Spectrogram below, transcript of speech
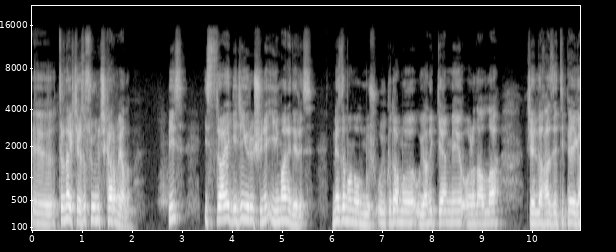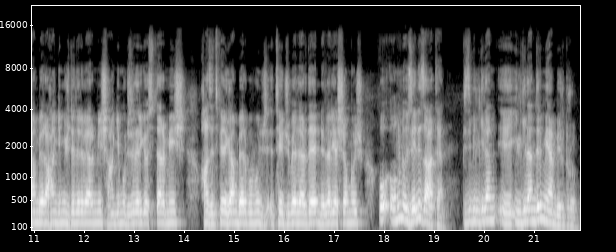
e, tırnak içerisinde suyunu çıkarmayalım. Biz İsra'ya gece yürüyüşüne iman ederiz. Ne zaman olmuş? Uykuda mı? Uyanıkken mi? Orada Allah Celle Hazreti Peygamber'e hangi müjdeleri vermiş? Hangi mucizeleri göstermiş? Hazreti Peygamber bu tecrübelerde neler yaşamış? O onun özeli zaten. Bizi bilgilen, e, ilgilendirmeyen bir durum.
